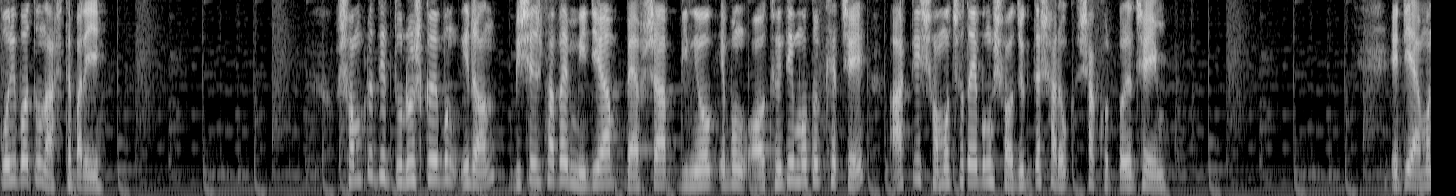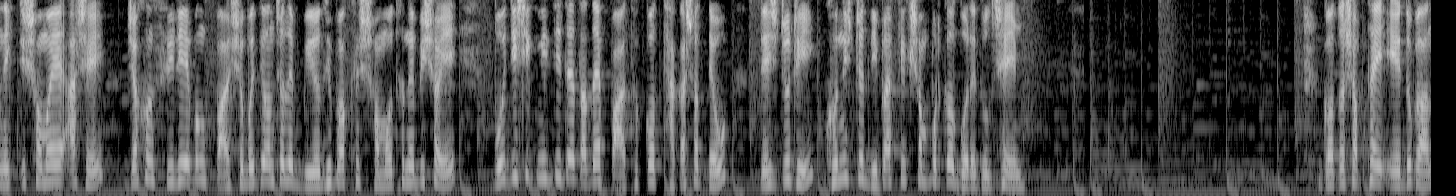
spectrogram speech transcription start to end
পরিবর্তন আসতে পারে। সম্প্রতি তুরস্ক এবং ইরান বিশেষভাবে মিডিয়া, ব্যবসা, বিনিয়োগ এবং অর্থনীতির মতো ক্ষেত্রে আটটি সমঝোতা এবং সহযোগিতা স্মারক স্বাক্ষর করেছে। এটি এমন একটি সময়ে আসে যখন সিরি এবং পার্শ্ববর্তী অঞ্চলে বিরোধী পক্ষের সমর্থনের বিষয়ে বৈদেশিক নীতিতে তাদের পার্থক্য থাকা সত্ত্বেও দেশ দুটি ঘনিষ্ঠ দ্বিপাক্ষিক সম্পর্ক গড়ে তুলছে। গত সপ্তাহে এরদোগান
